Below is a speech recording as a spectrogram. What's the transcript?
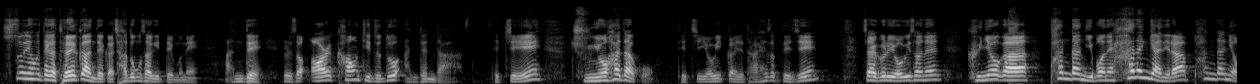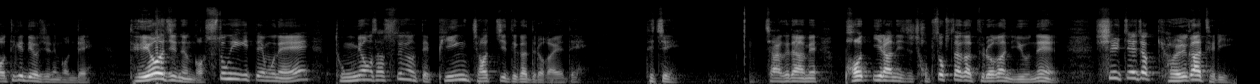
수동 형태가 될까 안 될까? 자동사기 때문에 안 돼. 그래서 are counted도 안 된다. 됐지? 중요하다고. 됐지? 여기까지 다 해석되지? 자, 그리고 여기서는 그녀가 판단 이번에 하는 게 아니라 판단이 어떻게 되어지는 건데? 되어지는 거. 수동이기 때문에 동명사 수동 형태 being judged가 들어가야 돼. 됐지? 자, 그 다음에 but이라는 이제 접속사가 들어간 이유는 실제적 결과들이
